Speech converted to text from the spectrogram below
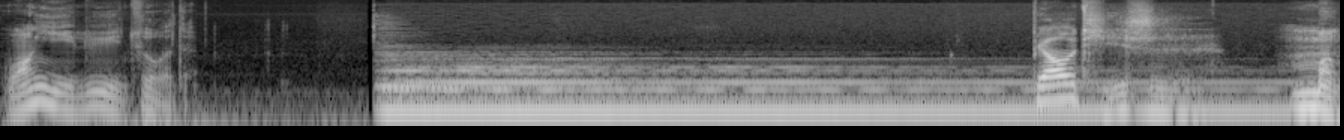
王以律做的。标题是《梦》。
